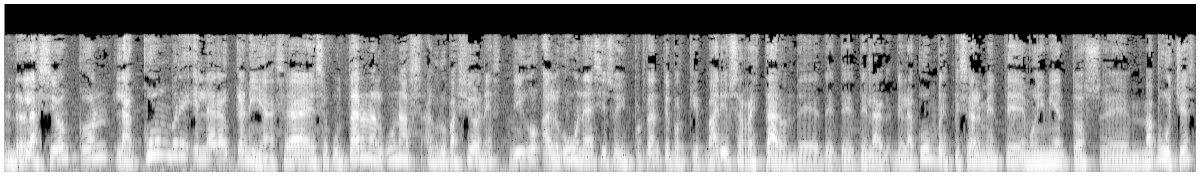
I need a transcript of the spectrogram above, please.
en relación con la cumbre en la Araucanía. O sea, se juntaron algunas agrupaciones, digo algunas, y eso es importante porque varios se restaron de, de- de- la, la cumbre, especialmente movimientos eh, mapuches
